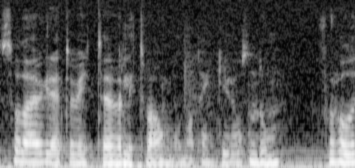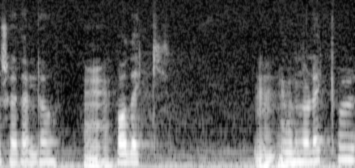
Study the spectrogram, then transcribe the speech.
Så det er jo greit å vite litt hva ungdommer tenker, og åssen de forholder seg til det, og Mm. hva dekk Mm. gjorde når dekk var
